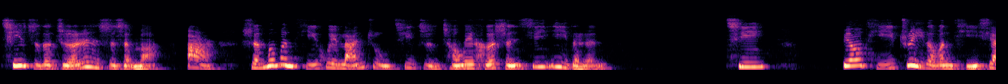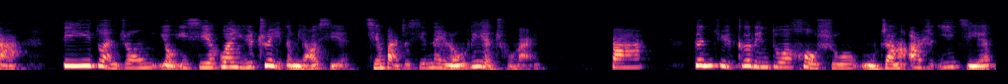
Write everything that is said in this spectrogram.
妻子的责任是什么？二、什么问题会拦阻妻子成为合神心意的人？七、标题罪的问题下。第一段中有一些关于罪的描写，请把这些内容列出来。八、根据哥林多后书五章二十一节、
